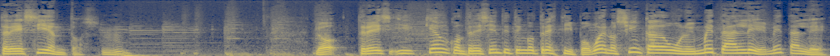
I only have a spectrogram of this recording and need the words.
300. Lo, tres, ¿Y qué hago con 300 y tengo tres tipos? Bueno, 100 cada uno y métanle, métanle.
